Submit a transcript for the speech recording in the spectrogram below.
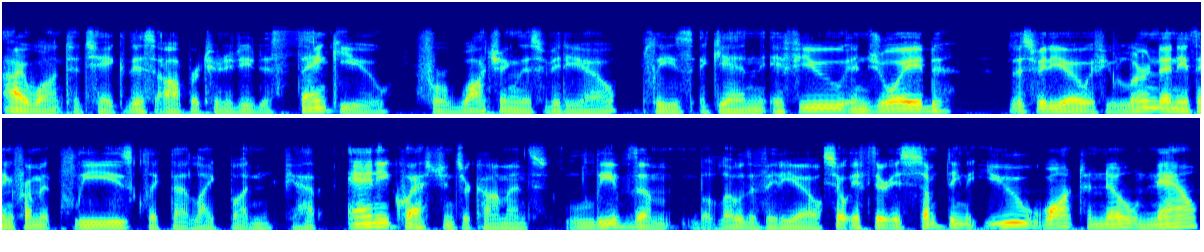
I want to take this opportunity to thank you for watching this video. Please, again, if you enjoyed this video, if you learned anything from it, please click that like button. If you have any questions or comments, leave them below the video. So if there is something that you want to know now,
